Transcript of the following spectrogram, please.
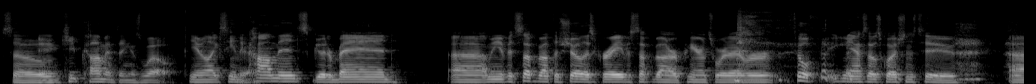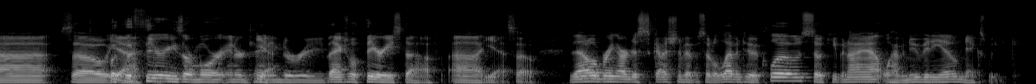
So, And keep commenting as well. you know, like seeing the comments, good or bad. Uh, I mean, if it's stuff about the show, that's great. If it's stuff about our appearance or whatever, feel you can ask those questions too. Uh, so But yeah, the theories are more entertaining to read. the actual theory stuff. Uh, yeah, so that'll bring our discussion of episode 11 to a close. So keep an eye out. We'll have a new video next week.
